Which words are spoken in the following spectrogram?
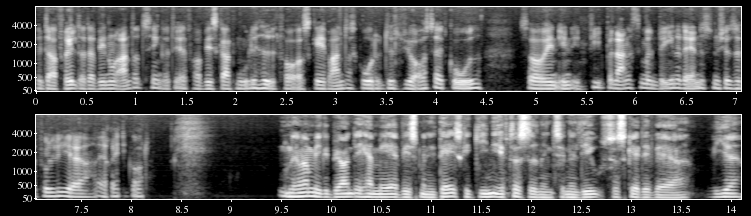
Men der er forældre, der vil nogle andre ting, og derfor har vi skabt mulighed for at skabe andre skoler. Det synes jeg også er et gode. Så en, en, en fin balance mellem det ene og det andet, synes jeg selvfølgelig er, er rigtig godt. Nu nævner Mikkel Bjørn det her med, at hvis man i dag skal give en eftersidning til en elev, så skal det være via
